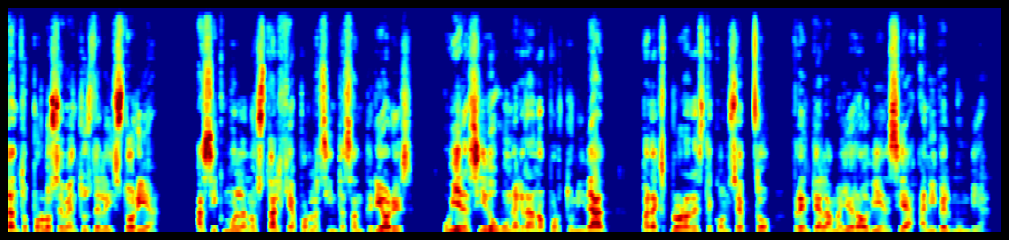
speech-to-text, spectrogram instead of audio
tanto por los eventos de la historia, así como la nostalgia por las cintas anteriores, hubiera sido una gran oportunidad para explorar este concepto frente a la mayor audiencia a nivel mundial.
